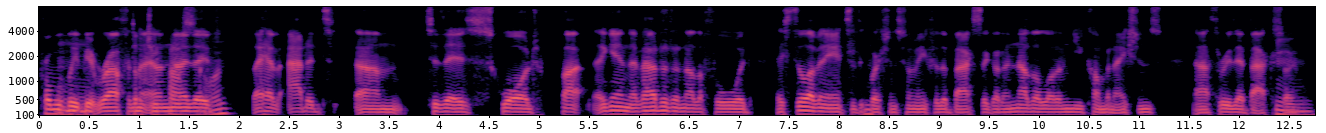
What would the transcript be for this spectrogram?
probably a bit rough, and I know they've on. they have added um, to their squad, but again, they've added another forward. They still haven't answered the Mhm. questions for me for the backs. They got another lot of new combinations uh, through their back, so Mm.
